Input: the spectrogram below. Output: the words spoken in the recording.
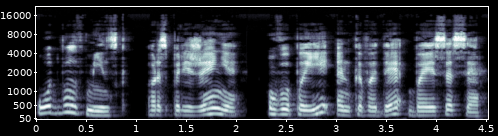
отбыл в Минск в распоряжение УВПИ НКВД БССР.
